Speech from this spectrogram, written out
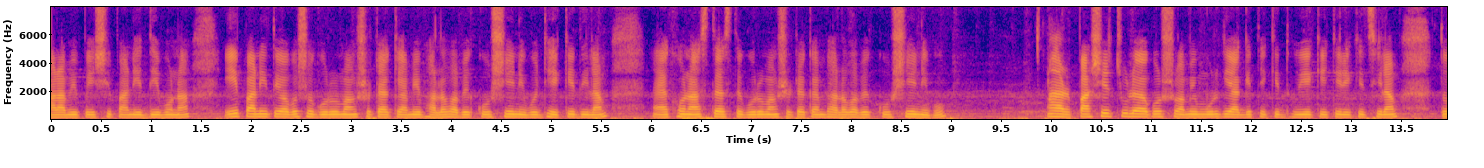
আর আমি বেশি পানি দেব না। এই পানিতে অবশ্য গরুর মাংসটাকে আমি ভালোভাবে কষিয়ে নেব, ঢেকে দিলাম। এখন আস্তে আস্তে গরুর মাংসটাকে আমি ভালোভাবে কষিয়ে নেব। আর পাশের চুলায় অবশ্য আমি মুরগি আগে থেকে ধুয়ে কেটে রেখেছিলাম। তো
